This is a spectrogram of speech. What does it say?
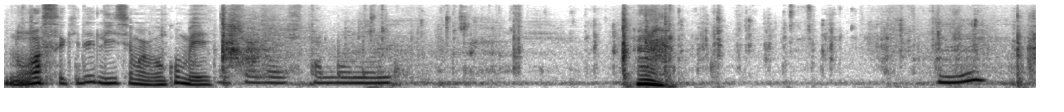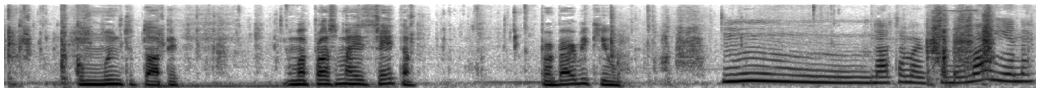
Nossa, que delícia, amor. Vamos comer. Deixa eu ver se tá bom mesmo. Ficou muito top. Uma próxima receita por barbecue. Hum, nossa, amor, ficou bem molinha, né?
